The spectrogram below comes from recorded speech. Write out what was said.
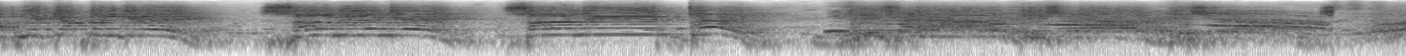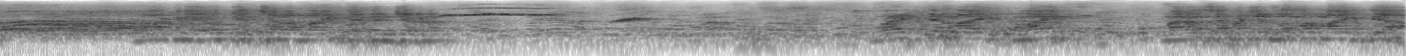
अपने कैप्टन के लिए सलामी लेंगे सलामी दे ढिशक्या, ढिशक्या, ढिशक्या. मागणे ओके चला माईक द्या त्यांच्याकडे. माईक द्या माईक माईक महाराजसाहेबांच्या समोर माईक द्या.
